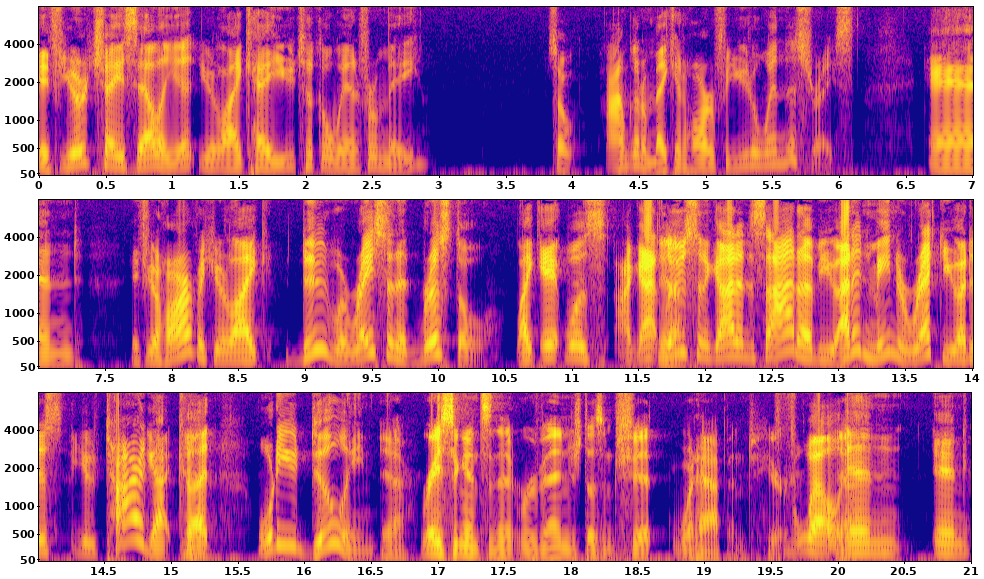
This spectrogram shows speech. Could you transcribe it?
if you're Chase Elliott, you're like, hey, you took a win from me, so I'm going to make it hard for you to win this race. And if you're Harvick, you're like, dude, we're racing at Bristol. Like it was, I got Yeah. loose and it got inside of you. I didn't mean to wreck you. I just your tire got cut. What are you doing? Yeah. Racing incident, revenge doesn't fit what happened here. Well, Yeah. in in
